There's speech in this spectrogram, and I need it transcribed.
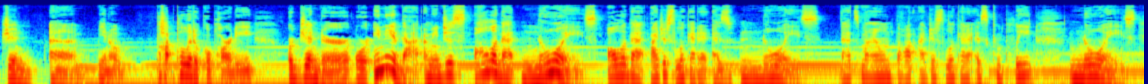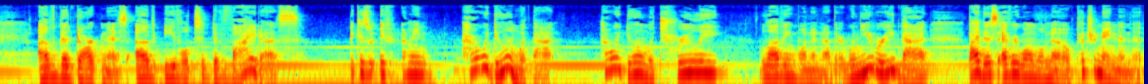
gen, um, you know, po- political party or gender or any of that. I mean, just all of that noise, all of that, I just look at it as noise. That's my own thought. I just look at it as complete noise of the darkness, of evil to divide us. Because if, I mean, how are we doing with that? How are we doing with truly loving one another? When you read that, by this everyone will know. Put your name in it.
